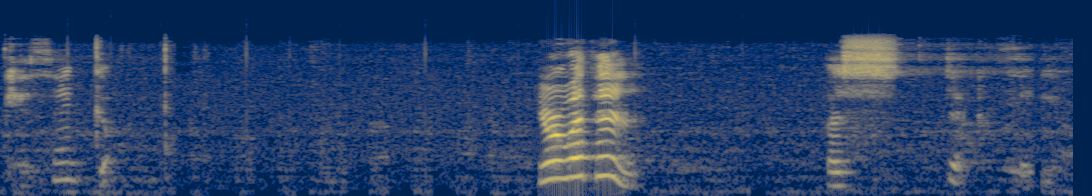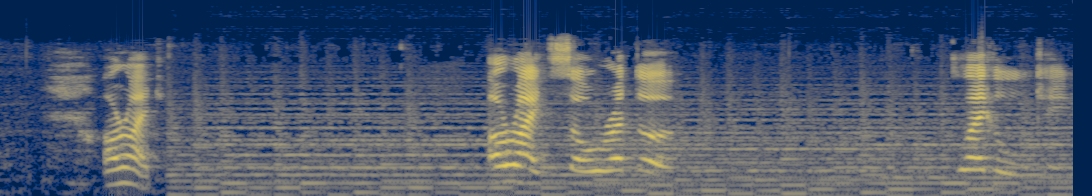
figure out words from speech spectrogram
Okay, thank God. Your weapon! A stick. Alright. Alright, so we're at the Glaggle Cave.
